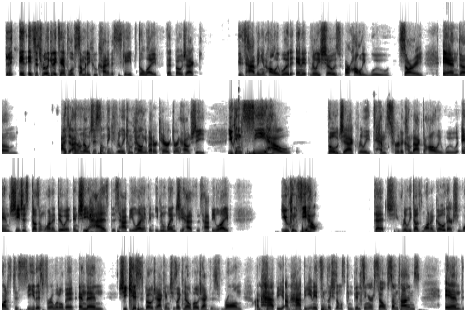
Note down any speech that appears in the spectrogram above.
it, it, it's just a really good example of somebody who kind of escaped the life that BoJack is having in Hollywood, and it really shows, or Hollywoo, sorry. And um, I, I don't know, it's just something's really compelling about her character and how she, you can see how BoJack really tempts her to come back to Hollywood, and she just doesn't want to do it. And she has this happy life, and even when she has this happy life, you can see how that she really does want to go there. She wants to see this for a little bit, and then she kisses Bojack, and she's like, "No, Bojack, this is wrong. I'm happy. I'm happy." And it seems like she's almost convincing herself sometimes. And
